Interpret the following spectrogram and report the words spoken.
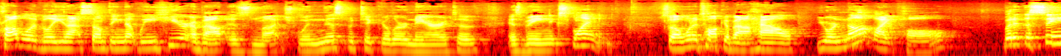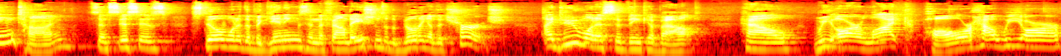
probably not something that we hear about as much when this particular narrative is being explained. So I want to talk about how you are not like Paul, but at the same time, since this is still one of the beginnings and the foundations of the building of the church, I do want us to think about how we are like Paul or how we are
